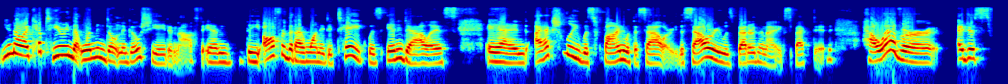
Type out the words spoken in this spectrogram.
you know, I kept hearing that women don't negotiate enough. And the offer that I wanted to take was in Dallas and I actually was fine with the salary. The salary was better than I expected. However, I just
